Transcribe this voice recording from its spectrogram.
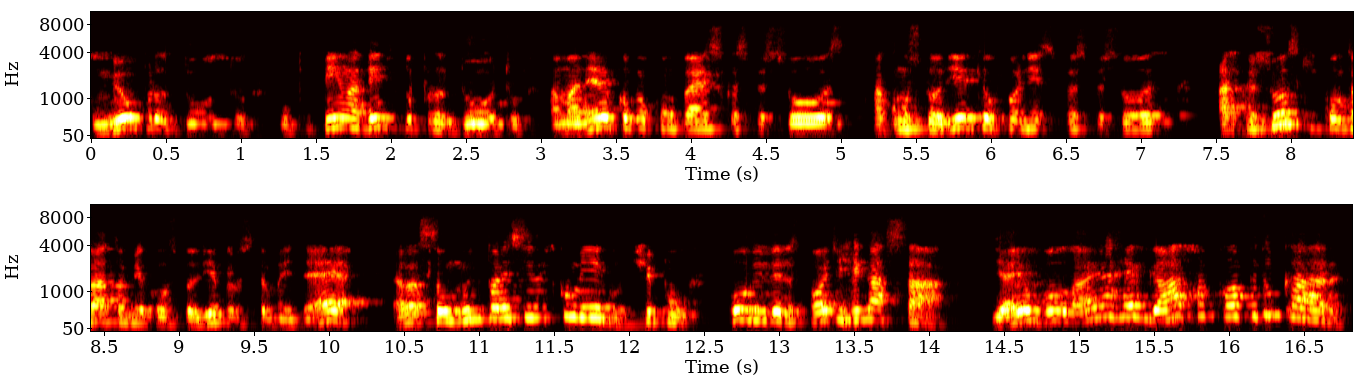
o meu produto, o que tem lá dentro do produto, a maneira como eu converso com as pessoas, a consultoria que eu forneço para as pessoas. As pessoas que contratam a minha consultoria, para você ter uma ideia, elas são muito parecidas comigo. Tipo, pô, Viveiros, pode regaçar e aí eu vou lá e arregaço a cópia do cara.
